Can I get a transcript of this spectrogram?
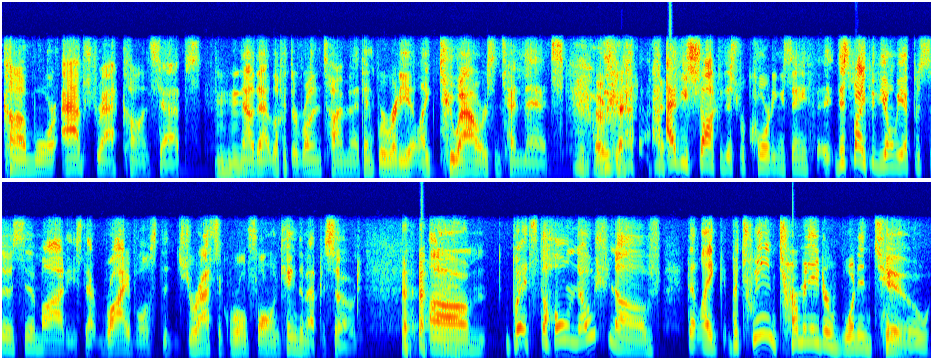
kind of more abstract concepts. Mhm. Now that I look at the runtime, and I think we're already at like two hours and ten minutes. Okay. I'd be shocked if this recording is anything. This might be the only episode of Cinemati's that rivals the Jurassic World Fallen Kingdom episode. um, but it's the whole notion of that, like between Terminator One and Two,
